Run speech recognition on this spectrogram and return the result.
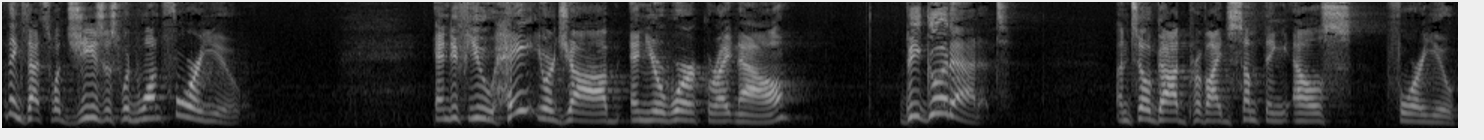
I think that's what Jesus would want for you. And if you hate your job and your work right now, be good at it until God provides something else for you.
